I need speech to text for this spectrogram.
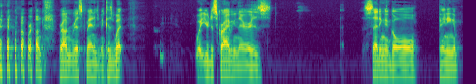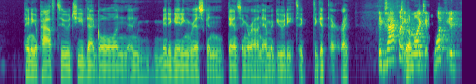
around around risk management because what what you're describing there is setting a goal, painting a painting a path to achieve that goal and, and mitigating risk and dancing around ambiguity to, to get there, right? Exactly. So, I'm like, look, it,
